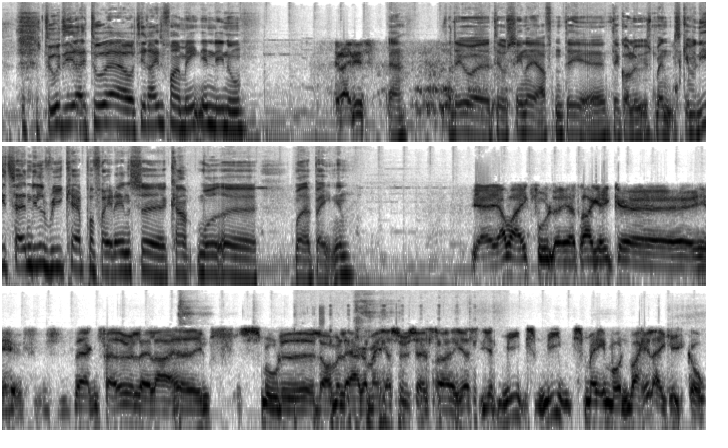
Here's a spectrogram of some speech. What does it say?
Du er, direkte, du er jo direkte fra Armenien lige nu. Det er rigtigt. Ja, så det er jo, øh, det er jo senere i aften, det, øh, det går løs. Men skal vi lige tage en lille recap på fredagens øh, kamp mod, mod Albanien? Ja, jeg var ikke fuld, og jeg drak ikke øh, hverken fadøl eller havde indsmuglet lommelærker, men jeg synes altså, jeg, jeg, min, min smag i munden var heller ikke helt god.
